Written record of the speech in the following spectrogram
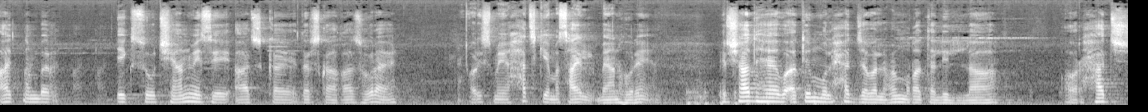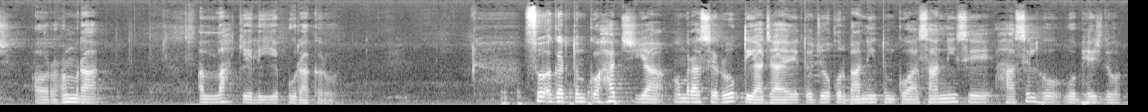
आयत नंबर एक सौ छियानवे से आज का दर्स का आगाज़ हो रहा है और इसमें हज के मसाइल बयान हो रहे हैं। इरशाद है, व अतमहज वमरत और हज और उम्र अल्लाह के लिए पूरा करो। सो अगर तुमको हज या उम्र से रोक दिया जाए तो जो कुर्बानी तुमको आसानी से हासिल हो, वो भेज दो।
